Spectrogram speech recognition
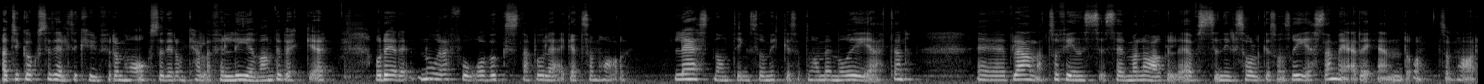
Jag tycker också det är lite kul för de har också det de kallar för levande böcker. Och då är det några få vuxna på lägret som har läst någonting så mycket så att de har memorerat den. Eh, bland annat så finns Selma Lagerlöfs Nils Holgerssons resa med i en då som har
